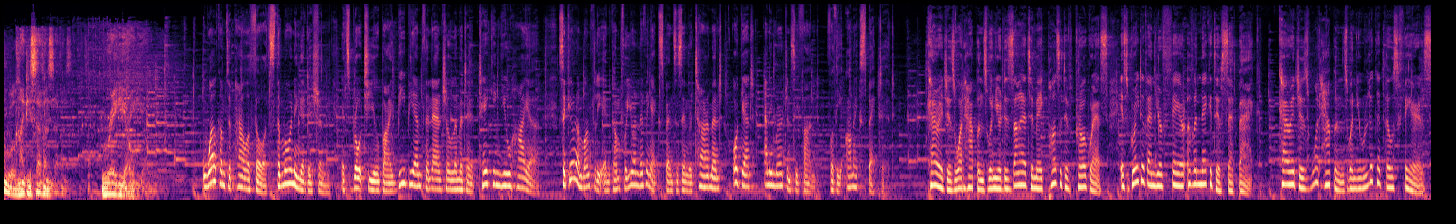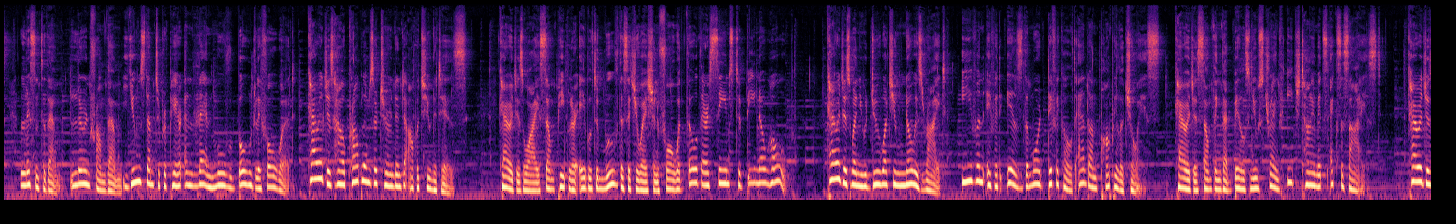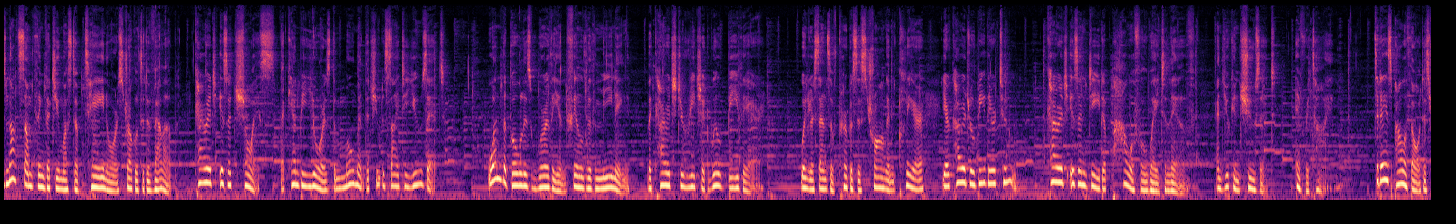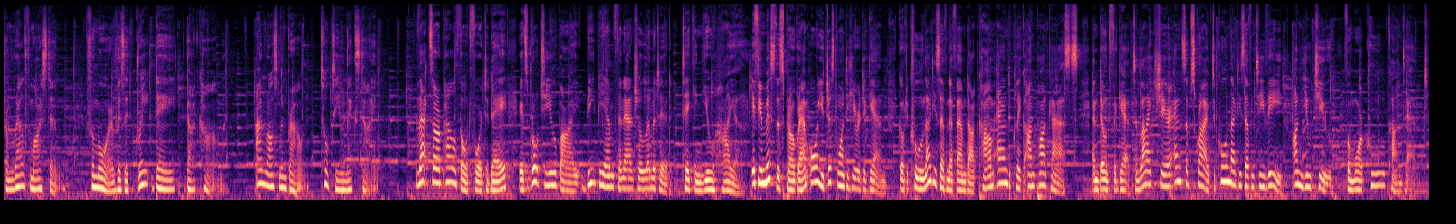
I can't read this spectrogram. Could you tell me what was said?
Cool 97 Radio. Welcome to Power Thoughts, the morning edition. It's brought to you by BPM Financial Limited, taking you higher. Secure a monthly income for your living expenses in retirement or get an emergency fund for the unexpected. Courage is what happens when your desire to make positive progress is greater than your fear of a negative setback. Courage is what happens when you look at those fears, listen to them, learn from them, use them to prepare, and then move boldly forward. Courage is how problems are turned into opportunities. Courage is why some people are able to move the situation forward though there seems to be no hope. Courage is when you do what you know is right, even if it is the more difficult and unpopular choice. Courage is something that builds new strength each time it's exercised. Courage is not something that you must obtain or struggle to develop. Courage is a choice that can be yours the moment that you decide to use it. When the goal is worthy and filled with meaning, the courage to reach it will be there. When your sense of purpose is strong and clear, your courage will be there too. Courage is indeed a powerful way to live and you can choose it every time. Today's Power Thought is from Ralph Marston. For more, visit greatday.com. I'm Rosman Brown. Talk to you next time. That's our Power Thought for today. It's brought to you by BPM Financial Limited, taking you higher. If you missed this program or you just want to hear it again, go to cool97fm.com and click on podcasts. And don't forget to like, share, and subscribe to Cool 97 TV on YouTube for more cool content.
